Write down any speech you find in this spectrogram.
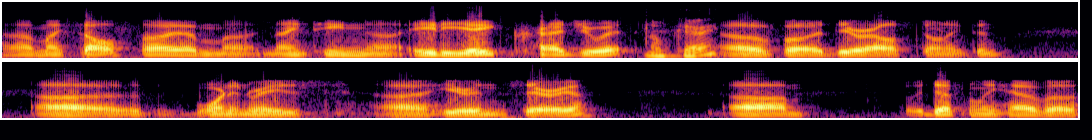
uh, myself, I am a 1988 graduate okay. of uh, Deer Isle Stonington. Uh, born and raised uh, here in this area, um, so I definitely have a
